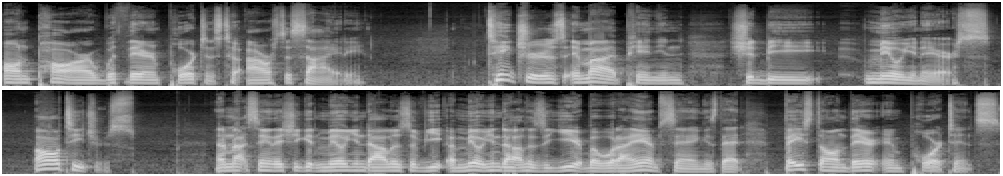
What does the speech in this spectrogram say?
on par with their importance to our society. Teachers, in my opinion, should be millionaires. All teachers. I'm not saying they should get million dollars of a million dollars a year, but what I am saying is that based on their importance,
